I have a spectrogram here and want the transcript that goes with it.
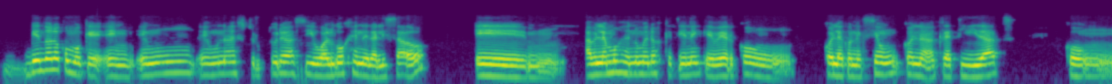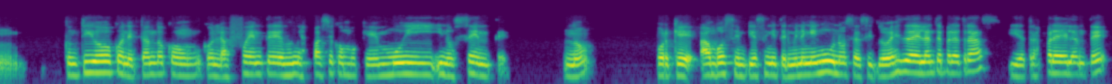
viéndolo como que en, en, una estructura así o algo generalizado, em, hablamos de números que tienen que ver con, con la conexión, con la creatividad, con contigo conectando con, la fuente de un espacio como que muy inocente, ¿no? Porque ambos empiezan y terminan en uno, o sea, si lo ves de adelante para atrás y de atrás para adelante,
